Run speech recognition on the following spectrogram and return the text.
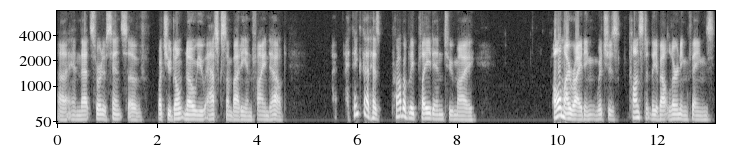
uh, and that sort of sense of what you don't know, you ask somebody and find out. I, think that has probably played into my all my writing, which is constantly about learning things,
